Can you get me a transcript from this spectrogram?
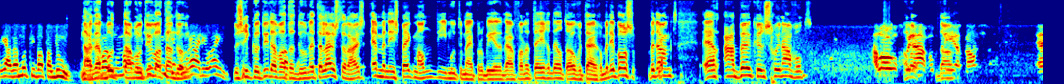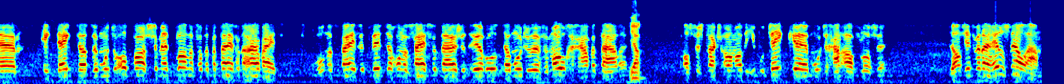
ja, daar moet u wat aan doen. Nou, daar moet, normaal, daar moet u wat aan doen. Radio 1. Misschien kunt u daar wat aan doen met de luisteraars. En meneer Spekman, die moeten mij proberen daarvan het tegendeel te overtuigen. Meneer Bos, bedankt. Eh, Aad Beukens, goedenavond. Hallo, goedenavond dag. meneer. Ehm, ik denk dat we moeten oppassen met plannen van de Partij van de Arbeid. 125, 150.000 euro, dan moeten we vermogen gaan betalen. Ja. Als we straks allemaal de hypotheek eh, moeten gaan aflossen, dan zitten we daar heel snel aan.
